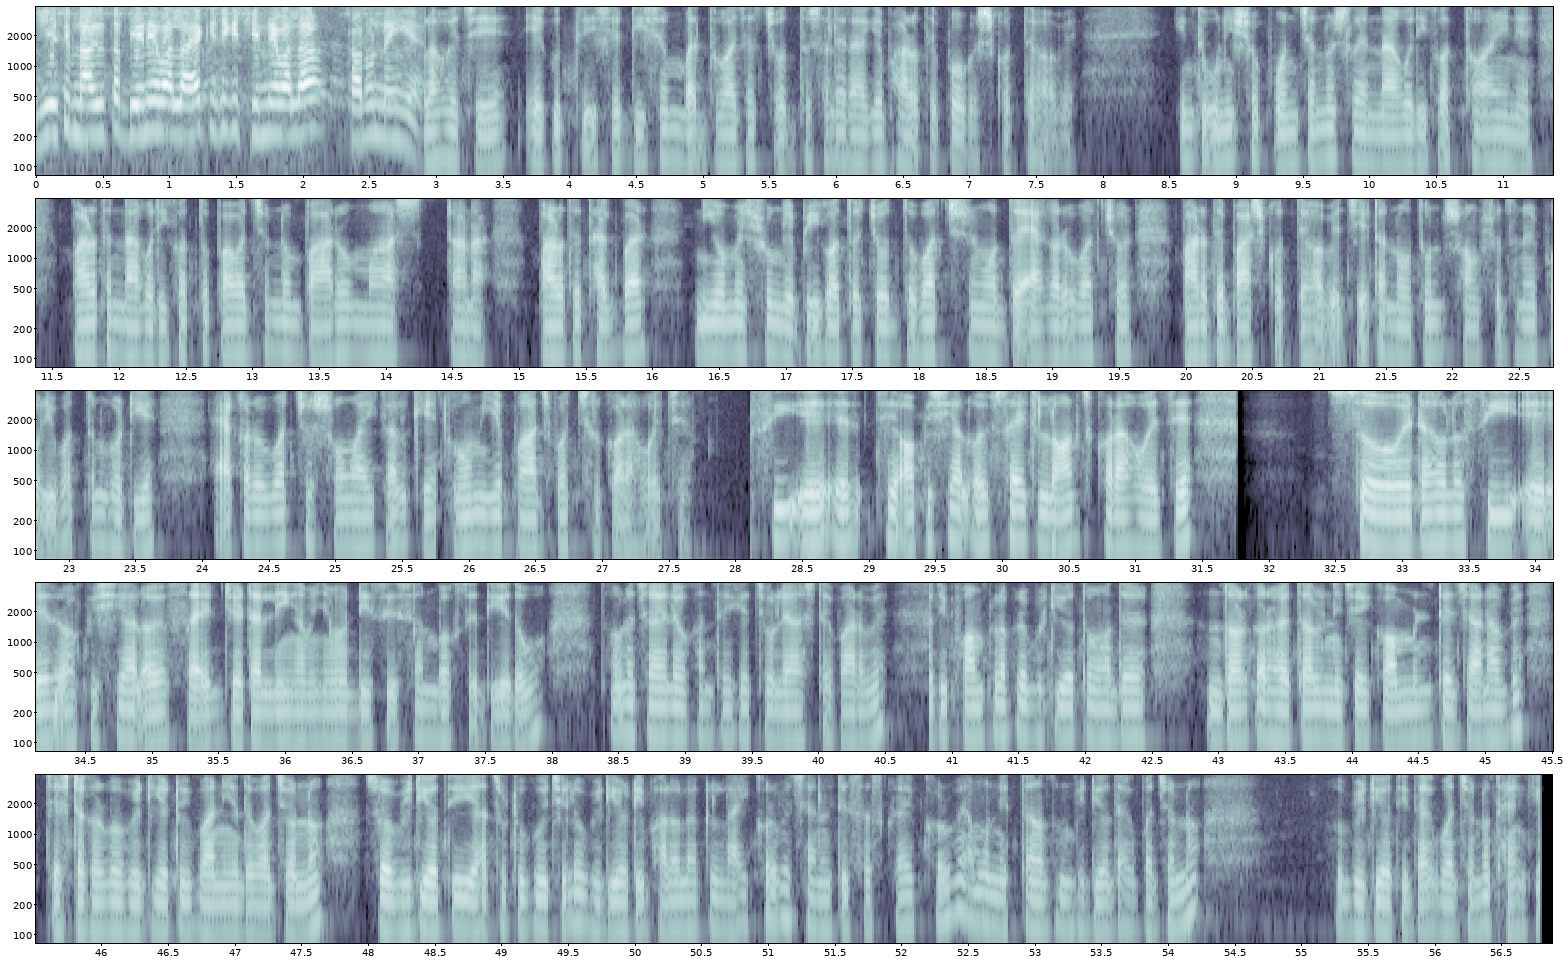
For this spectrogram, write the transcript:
ये सिर्फ नागरिकता देने वाला है किसी की छीनने वाला कानून नहीं है বলা হয়েছে একত্রিশে ডিসেম্বর দু হাজার চোদ্দো সালের আগে ভারতে প্রবেশ করতে হবে কিন্তু উনিশশো পঞ্চান্ন সালের নাগরিকত্ব আইনে ভারতের নাগরিকত্ব পাওয়ার জন্য বারো মাস টানা ভারতে থাকবার নিয়মের সঙ্গে বিগত চোদ্দ বছরের মধ্যে এগারো বছর ভারতে বাস করতে হবে, যেটা নতুন সংশোধনের পরিবর্তন ঘটিয়ে এগারো বছর সময়কালকে কমিয়ে পাঁচ বছর করা হয়েছে। সিএ এর যে অফিসিয়াল ওয়েবসাইট লঞ্চ করা হয়েছে সো এটা হলো সিএ এর অফিসিয়াল ওয়েবসাইট যেটার লিঙ্ক আমি আমার ডিসক্রিপশন বক্সে দিয়ে দেবো। তোমরা চাইলে ওখান থেকে চলে আসতে পারবে। যদি ফর্ম ফিল আপের ভিডিও তোমাদের দরকার হয়, তাহলে নিচেই কমেন্টে জানাবে। চেষ্টা করব ভিডিওটি বানিয়ে দেওয়ার জন্য। সো ভিডিওটি এতটুকুই ছিল। ভিডিওটি ভালো লাগলে লাইক করবে চ্যানেলটি সাবস্ক্রাইব করবে। এমন নিত্য নতুন ভিডিও দেখবার জন্য ভিডিওটি দেখবার জন্য থ্যাংক ইউ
